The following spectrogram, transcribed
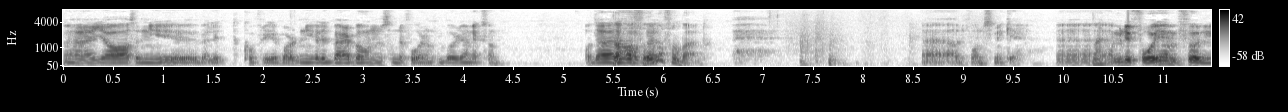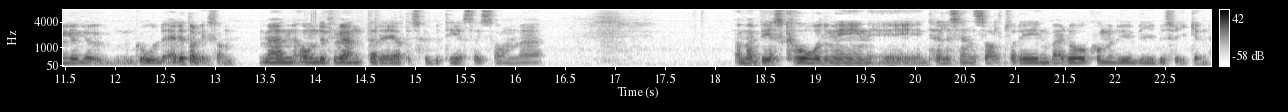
Uh, ja, alltså den är ju väldigt konfigurerbar. Den är väldigt barebone som du får den från början liksom. Och där ja, vad får man från början? Uh, ja, du får inte så mycket. Uh, men du får ju en full god editor liksom. Men om du förväntar dig att det ska bete sig som ja, men VS Code med intelligence och allt vad det innebär, då kommer du ju bli besviken.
